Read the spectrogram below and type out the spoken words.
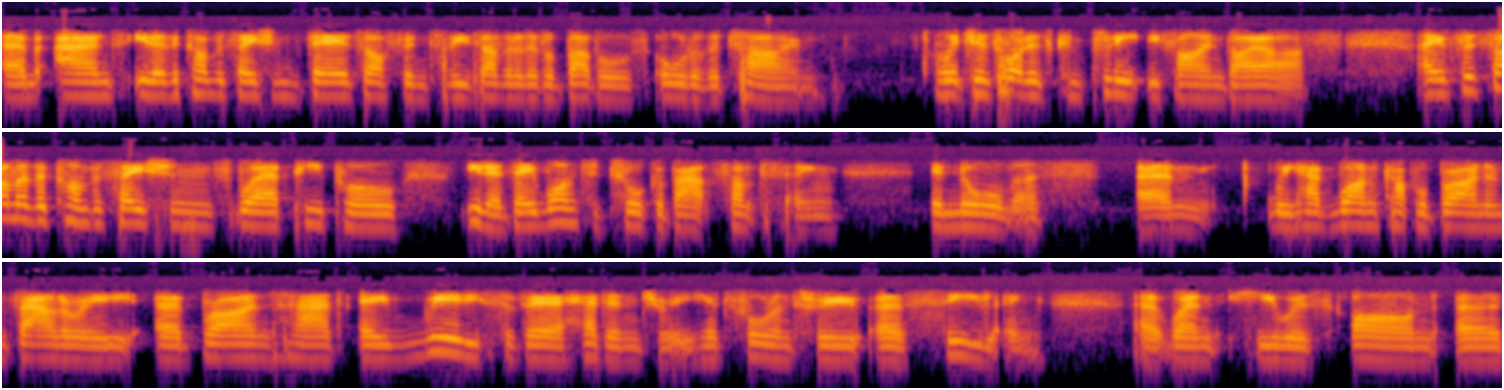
Um, and, you know, the conversation veers off into these other little bubbles all of the time, which is what is completely fine by us. I mean, for some of the conversations where people, you know, they want to talk about something enormous. Um, we had one couple, Brian and Valerie. Uh, Brian had a really severe head injury. He had fallen through a ceiling uh, when he was on a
